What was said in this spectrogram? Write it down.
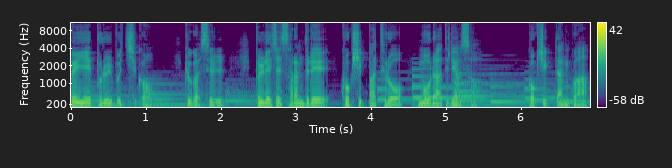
회에 불을 붙이고 그것을 블레셋 사람들의 곡식밭으로 몰아들여서 곡식단과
